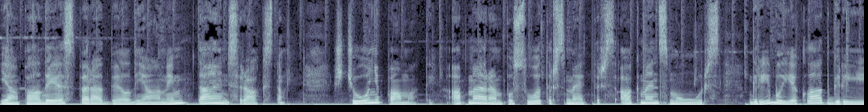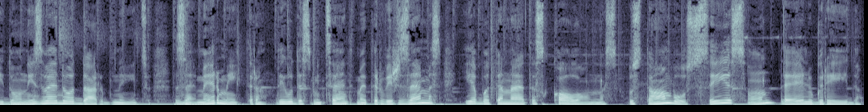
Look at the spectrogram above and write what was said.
Jā, paldies par atbildi Jānim. Dainis raksta. Šķūņa pamati, apmēram pusotrs metrs, akmens mūris. Gribu ieklāt grīdu un izveidot darbnīcu. Zeme ir mitra, 20 cm virs zemes iebatanētas kolonnas. Uz tām būs sijas un dēļu grīda.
